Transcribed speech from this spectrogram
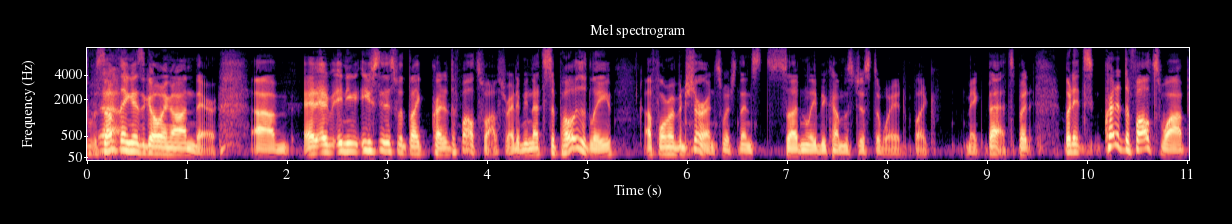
Yeah, Something is going on there, um, and, and and you, you see this with like credit default swaps, right? I mean, that's supposedly a form of insurance, which then suddenly becomes just a way to like make bets. But but it's credit default swap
